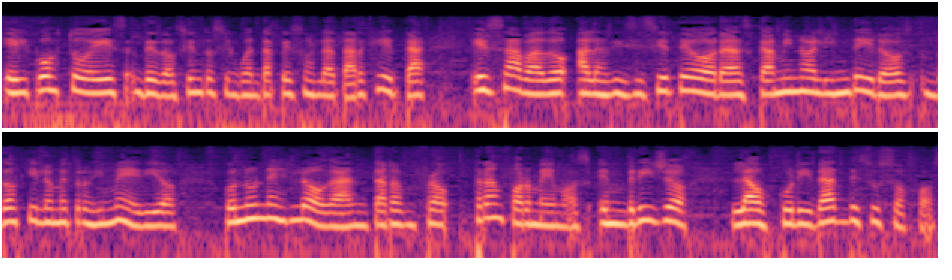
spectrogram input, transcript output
El costo es de 250 pesos la tarjeta. El sábado a las 17 horas, camino a Linderos, dos kilómetros y medio, con un eslogan, transformemos en brillo la oscuridad de sus ojos.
